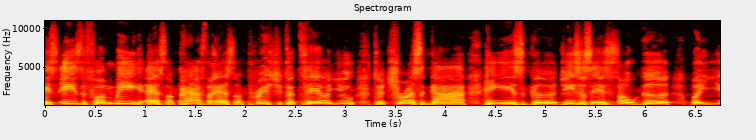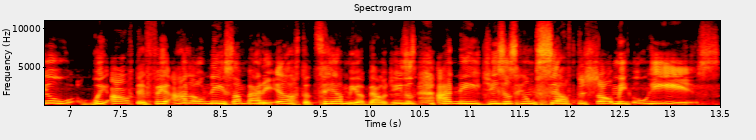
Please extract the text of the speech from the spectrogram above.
It's easy for me as a pastor, as a preacher, to tell you to trust God. He is good. Jesus is so good. But you, we often feel I don't need somebody else to tell me about Jesus. I need Jesus Himself to show me who He is.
